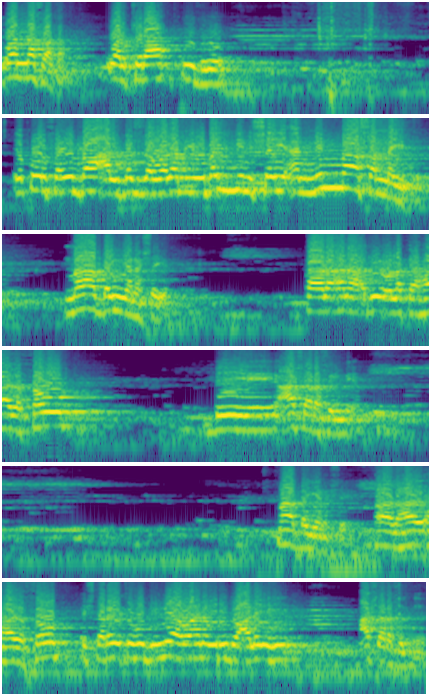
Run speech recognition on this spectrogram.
والنفقة والكراء يدهون يقول فإن باع البز ولم يبين شيئا مما سميت ما qaala ana abiicu laka hada thawb bcashara fi lmia ma bayana shay qaala hada thawb ishtaraytuhu bimia wa ana uriidu calayhi cashara fi lmia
